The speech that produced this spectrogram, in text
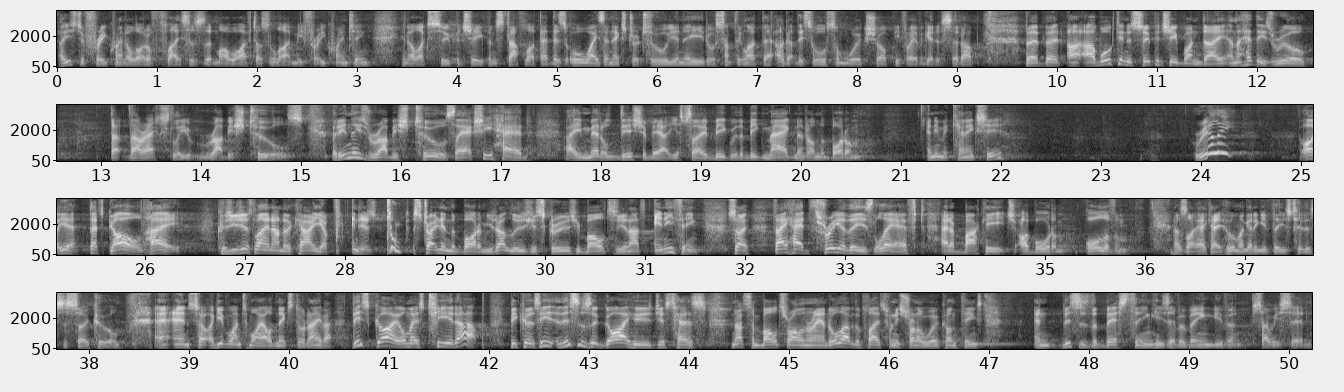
I used to frequent a lot of places that my wife doesn't like me frequenting, you know, like Supercheap and stuff like that. There's always an extra tool you need or something like that. I got this awesome workshop if I ever get it set up. But, but I, I walked into Supercheap one day and they had these real they're actually rubbish tools. But in these rubbish tools, they actually had a metal dish about so big with a big magnet on the bottom. Any mechanics here? Really? Oh, yeah, that's gold, hey. Because you're just laying under the car, you go and just straight in the bottom. You don't lose your screws, your bolts, your nuts, anything. So they had three of these left at a buck each. I bought them, all of them. I was like, okay, who am I going to give these to? This is so cool. And, and so I give one to my old next door neighbour. This guy almost teared up because he, this is a guy who just has nuts and bolts rolling around all over the place when he's trying to work on things. And this is the best thing he's ever been given, so he said.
